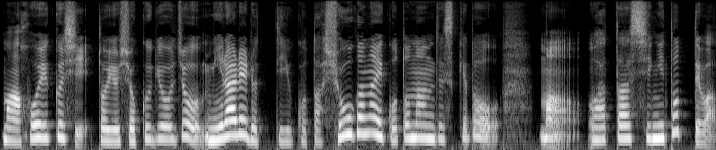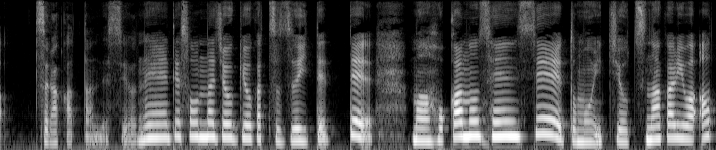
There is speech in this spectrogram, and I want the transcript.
まあ、保育士という職業上見られるっていうことはしょうがないことなんですけど、まあ、私にとっては辛かったんですよね。で、そんな状況が続いてって、まあ他の先生とも一応つながりはあっ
